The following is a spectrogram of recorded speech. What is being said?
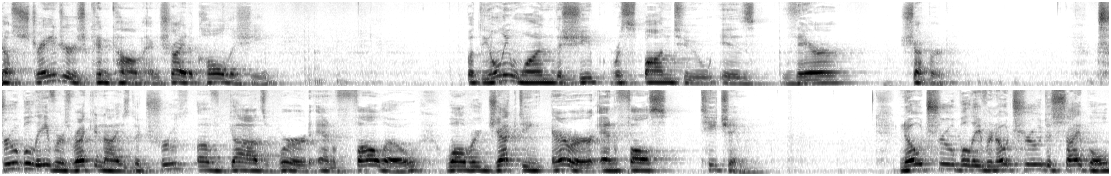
Now, strangers can come and try to call the sheep, but the only one the sheep respond to is their shepherd. True believers recognize the truth of God's word and follow while rejecting error and false teaching. No true believer, no true disciple,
